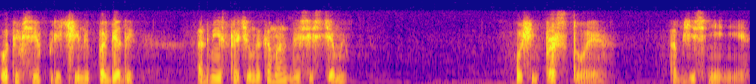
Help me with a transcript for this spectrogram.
вот и все причины победы административно-командной системы. Очень простое объяснение.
